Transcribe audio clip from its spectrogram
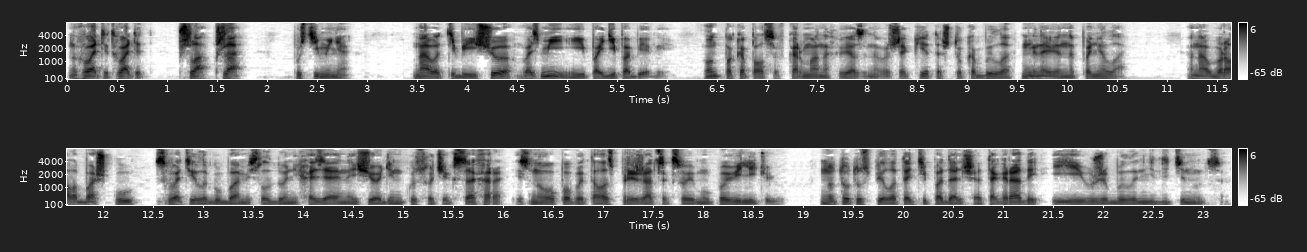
«Ну хватит, хватит! Пшла, пшла! Пусти меня!» На вот тебе еще, возьми и пойди побегай. Он покопался в карманах вязаного жакета, что кобыла мгновенно поняла. Она убрала башку, схватила губами с ладони хозяина еще один кусочек сахара и снова попыталась прижаться к своему повелителю. Но тот успел отойти подальше от ограды, и ей уже было не дотянуться.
